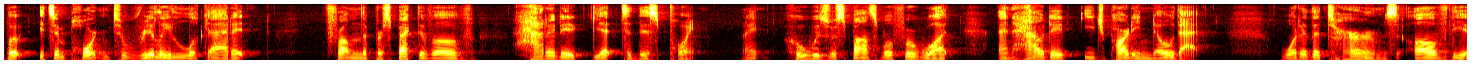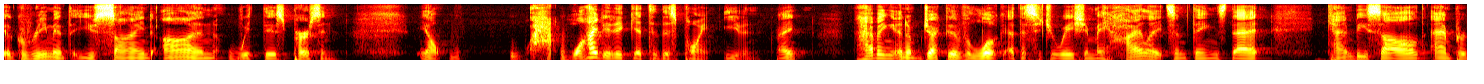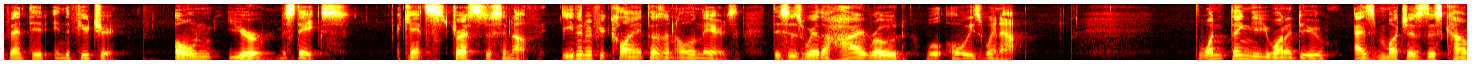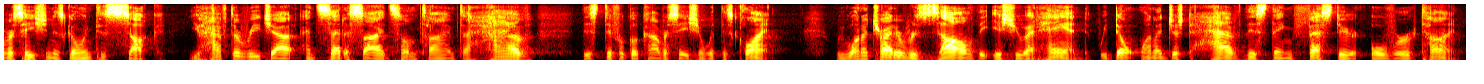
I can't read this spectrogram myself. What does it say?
But it's important to really look at it from the perspective of how did it get to this point, right? Who was responsible for what? And how did each party know that? What are the terms of the agreement that you signed on with this person? You know, why did it get to this point, even, right? Having an objective look at the situation may highlight some things that can be solved and prevented in the future. Own your mistakes. I can't stress this enough. Even if your client doesn't own theirs, this is where the high road will always win out. The one thing that you want to do, as much as this conversation is going to suck, you have to reach out and set aside some time to have this difficult conversation with this client. We want to try to resolve the issue at hand. We don't want to just have this thing fester over time.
